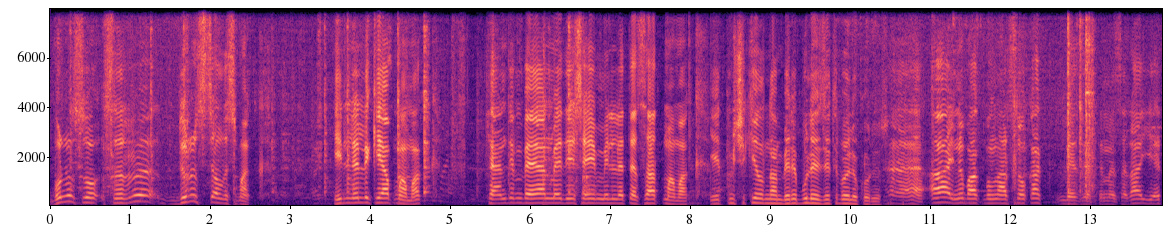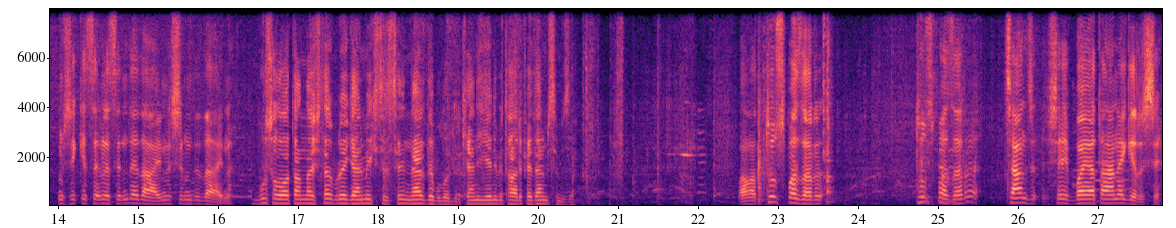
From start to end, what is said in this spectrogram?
Bunun sırrı dürüst çalışmak. Hillelik yapmamak. Kendim beğenmediği şeyi millete satmamak. 72 yılından beri bu lezzeti böyle koruyorsun. He, aynı bak bunlar sokak lezzeti mesela. 72 senesinde de aynı, şimdi de aynı. Bursalı vatandaşlar buraya gelmek istese seni nerede bulabilir? Kendi yeni bir tarif eder misin bize? Valla Tuz Pazarı Tuz Pazarı Çan şey Bayathane girişi.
